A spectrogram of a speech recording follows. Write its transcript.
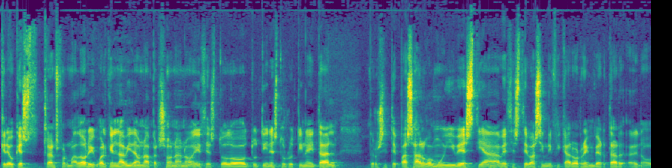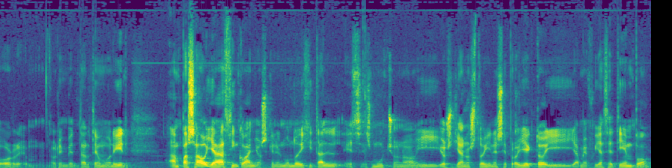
creo que es transformador, igual que en la vida una persona, ¿no? dices, todo, tú tienes tu rutina y tal, pero si te pasa algo muy bestia, a veces te va a significar o, reinvertar, eh, o reinventarte o morir han pasado ya cinco años, que en el mundo digital es, es, mucho, ¿no? Y yo ya no estoy en ese proyecto y ya me fui hace tiempo.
